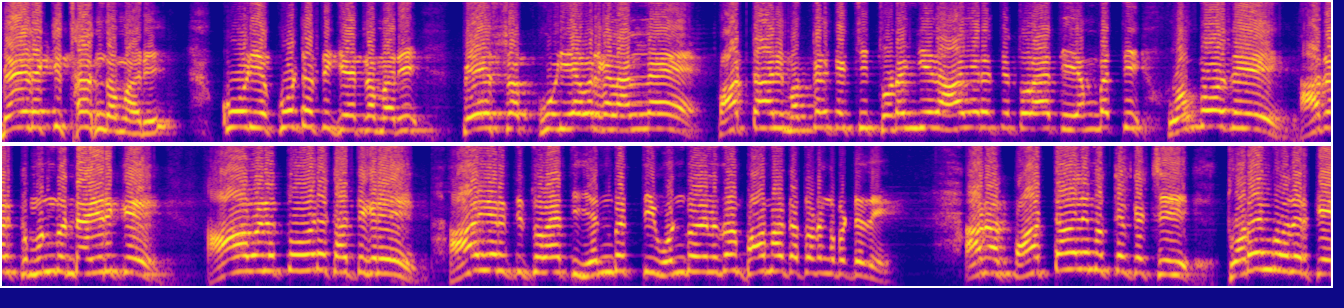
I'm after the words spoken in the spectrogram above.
மேடைக்கு தகுந்த மாதிரி கூடிய கூட்டத்துக்கு ஏற்ற மாதிரி பேசக்கூடியவர்கள் அல்ல. பாட்டாளி மக்கள் கட்சி தொடங்கியது ஆயிரத்தி தொள்ளாயிரத்தி எண்பத்தி ஒன்பது அதற்கு முன்பு இந்த இருக்கு. ஆவணத்தோடு காட்டுகிறேன். ஆயிரத்தி தொள்ளாயிரத்தி எண்பத்தி ஒன்பதுல தான் பாமக தொடங்கப்பட்டது. ஆனால் பாட்டாளி மக்கள் கட்சி தொடங்குவதற்கு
